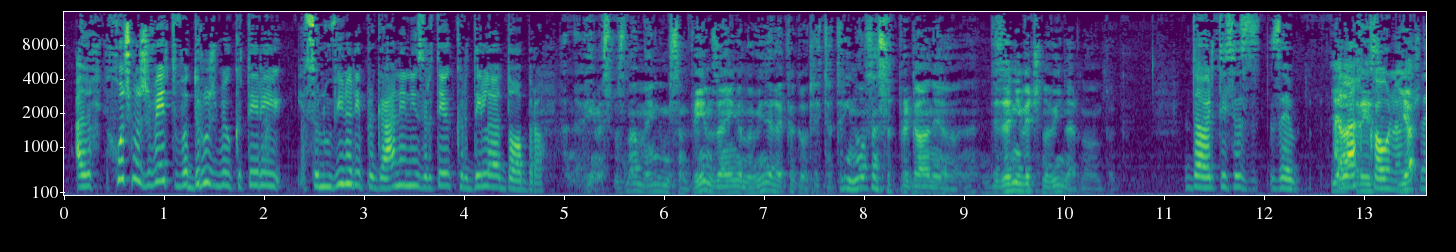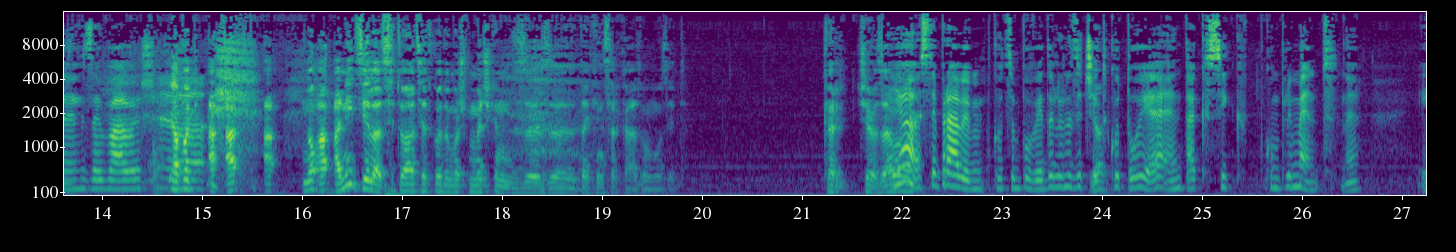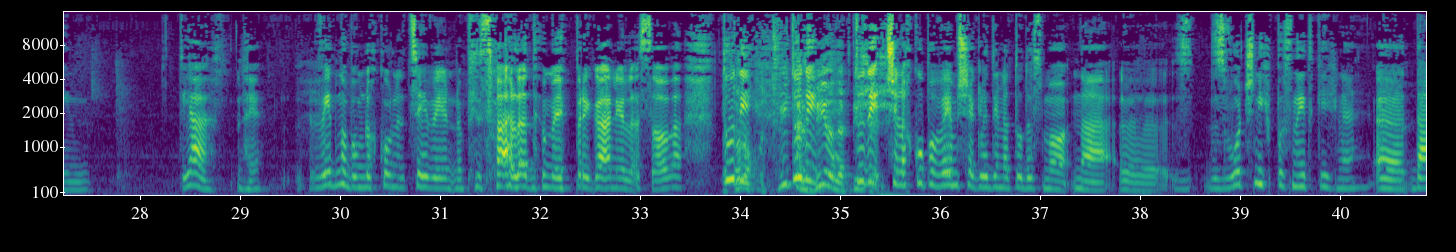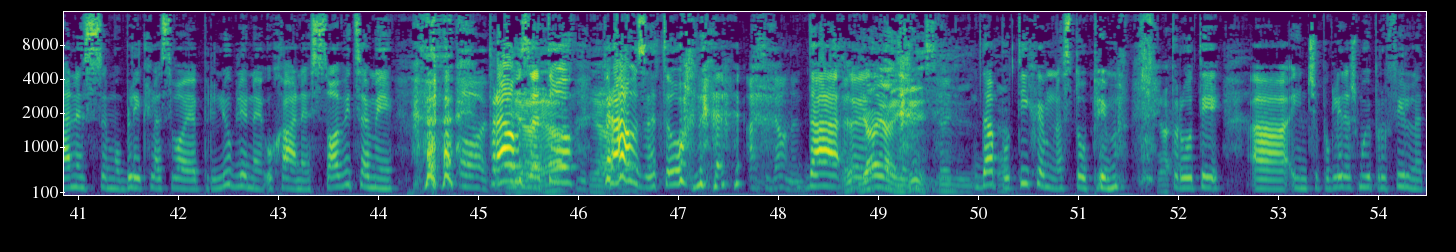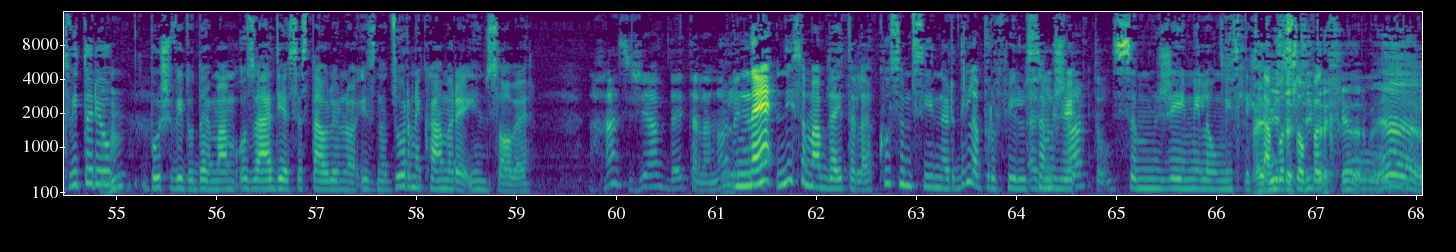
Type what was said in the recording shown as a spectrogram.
Ali hočemo živeti v družbi, v kateri so novinari preganjeni zaradi tega, ker delajo dobro? Ja, ne vem, jaz poznam enega, mislim, vem za enega novinarja, ki ga od leta 83 preganjajo, zdaj ni več novinar. No, ampak. Dobro, ti se zdaj ja, lahko na ja, zabavaš. Ja, ampak, a, a, a, no, a, a ni cela situacija tako, da moš mečken z, z takim sarkazmom vzeti? Ker, če vzamemo. Ja, se pravim, kot sem povedala na začetku, ja. to je en tak sik kompliment. Ne? In ja, ne, vedno bom lahko na CV napisala, da me je preganjala sova. Tudi, tudi, tudi, če lahko povem, še glede na to, da smo na uh, zvočnih posnetkih, ne, uh, danes sem oblekla svoje priljubljene uhane s sovicami. Oh, prav ja, zato, ja, prav ja. zato ne, da, uh, ja, ja, res, da ja. potihem nastopim ja. proti. Uh, in če pogledaš moj profil na Twitterju, uh mhm. -huh. boš videl, da imam ozadje sestavljeno iz nadzorne kamere in sove. Aha, si že updatala? No? Ne, nisem updatala. Ko sem si naredila profil, sem že, sem že imela v mislih ta postopek. Ja, ja,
